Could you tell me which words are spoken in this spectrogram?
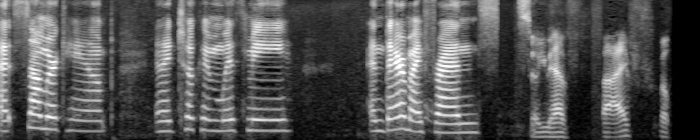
at summer camp, and I took him with me, and they're my friends. So you have five. Well,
